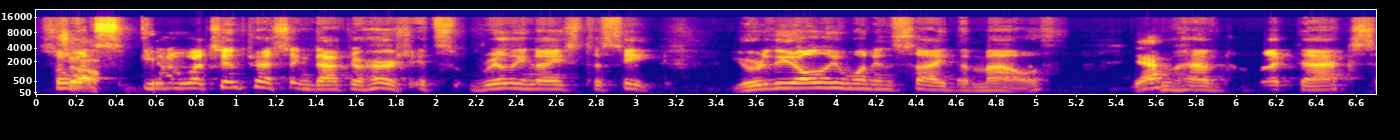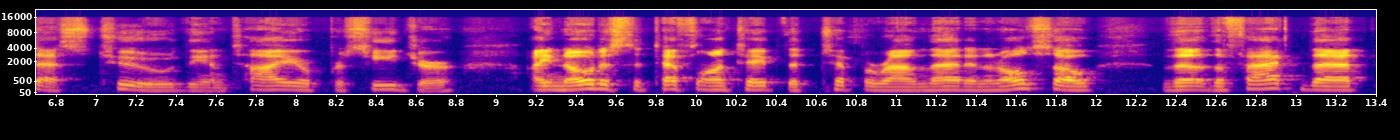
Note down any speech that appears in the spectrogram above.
So, so what's you know what's interesting, Dr. Hirsch? It's really nice to see you're the only one inside the mouth. Yeah. You have direct access to the entire procedure. I noticed the Teflon tape, the tip around that, and also the the fact that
